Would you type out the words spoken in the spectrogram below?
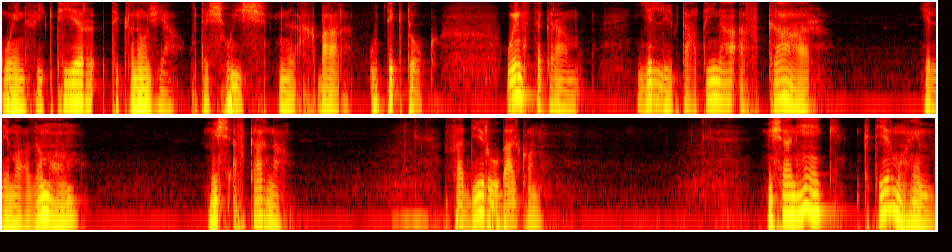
وين في كتير تكنولوجيا وتشويش من الأخبار. وتيك توك وإنستغرام يلي بتعطينا أفكار يلي معظمهم مش أفكارنا. فديروا بالكن مشان هيك كتير مهم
